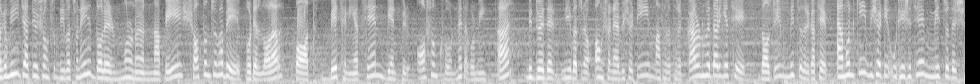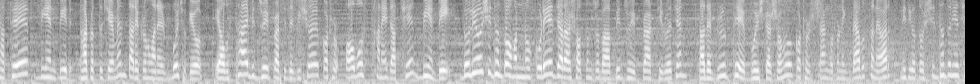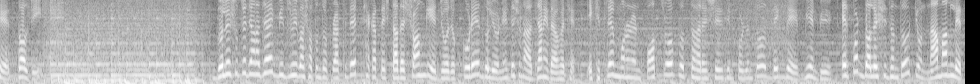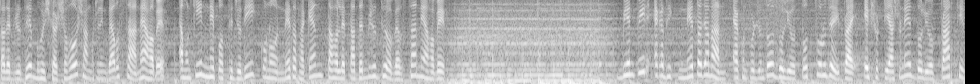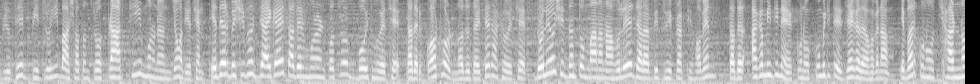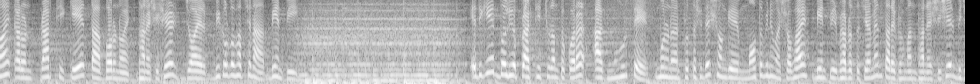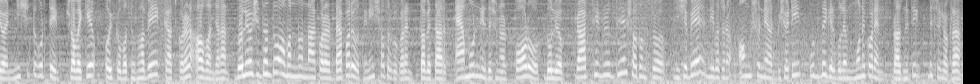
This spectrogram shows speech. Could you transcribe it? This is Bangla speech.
আগামী জাতীয় সংসদ নির্বাচনে দলের মনোনয়ন না পেয়ে স্বতন্ত্রভাবে ভোটে লড়ার পথ বেছে নিয়েছেন বিএনপির অসংখ্য নেতাকর্মী। আর বিদ্রোহীদের নির্বাচনে অংশ নেওয়ার বিষয়টি মাথা ব্যথার কারণ হয়ে দাঁড়িয়েছে দলটির মিত্রদের কাছে। এমনকি বিষয়টি উঠে এসেছে মিত্রদের সাথে বিএনপির ভারপ্রাপ্ত চেয়ারম্যান তারেক রহমানের বৈঠকেও। এই অবস্থায় বিদ্রোহী প্রার্থীদের বিষয়ে কঠোর অবস্থানে যাচ্ছে বিএনপি। দলীয় সিদ্ধান্ত অমান্য করে যারা স্বতন্ত্র বা বিদ্রোহী প্রার্থী রয়েছেন, তাদের বিরুদ্ধে বহিষ্কার সহ কঠোর সাংগঠনিক ব্যবস্থা নেওয়ার নীতিগত সিদ্ধান্ত নিয়েছে দলটি। দলীয় সূত্রে জানা যায়, বিদ্রোহী বা স্বতন্ত্র প্রার্থীদের ঠেকাতে তাদের সঙ্গে যোগাযোগ করে দলীয় নির্দেশনা জানিয়ে দেওয়া হয়েছে। এক্ষেত্রে মনোনয়ন পত্র প্রত্যাহারের শেষ দিন পর্যন্ত দেখবে বিএনপি। এরপর দলের সিদ্ধান্ত, কেউ না মানলে তাদের বিরুদ্ধে বহিষ্কার সহ সাংগঠনিক ব্যবস্থা নেওয়া হবে। এমনকি নেপথ্যে যদি কোনো নেতা থাকেন, তাহলে তাদের বিরুদ্ধেও ব্যবস্থা নেওয়া হবে। বিএনপির একাধিক নেতা জানান, এখন পর্যন্ত দলীয় তথ্য অনুযায়ী প্রায় একষট্টি আসনে দলীয় প্রার্থীর বিরুদ্ধে বিদ্রোহী বা স্বতন্ত্র প্রার্থী মনোনয়ন জমা দিয়েছেন। এদের বেশিরভাগ জায়গায় তাদের মনোনয়নপত্র বৈধ হয়েছে। তাদের কঠোর নজরদারিতে রাখা হয়েছে। দলীয় সিদ্ধান্ত মানা না হলে যারা বিদ্রোহী প্রার্থী হবেন, তাদের আগামী দিনে কোনো কমিটিতে জায়গা দেওয়া হবে না। এবার কোনো ছাড় নয়, কারণ প্রার্থী কে তা বড় নয়। ধানের শীষের জয়ের বিকল্প ভাবছে না বিএনপি। এদিকে দলীয় প্রার্থী চূড়ান্ত করার আগ মুহূর্তে মনোনয়ন প্রত্যাশীদের সঙ্গে মতবিনিময় সভায় বিএনপির ভারপ্রাপ্ত চেয়ারম্যান তারেক রহমান ধানের শীষের বিজয় নিশ্চিত করতে সবাইকে ঐক্যবদ্ধভাবে কাজ করার আহ্বান জানান। দলীয় সিদ্ধান্ত অমান্য না করার ব্যাপারেও তিনি সতর্ক করেন। তবে তার এমন নির্দেশনার পরও দলীয় প্রার্থীর বিরুদ্ধে স্বতন্ত্র হিসেবে নির্বাচনে অংশ নেওয়ার বিষয়টি উদ্বেগের বলে মনে করেন রাজনৈতিক বিশ্লেষকরা।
